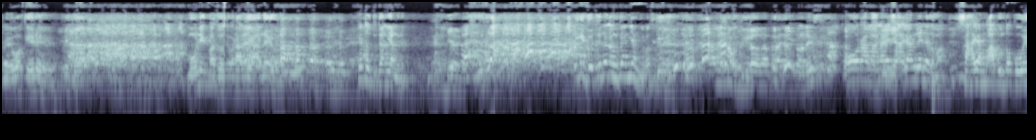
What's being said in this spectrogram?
Brewok kere. Munik maksudnya ora liyane. Kita diundang yang. Iya. Iki bojone nang undang yang, Mas. Tanya tadi. Ora maknane sayang ngene lho, Mas. Sayang aku untuk kowe.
